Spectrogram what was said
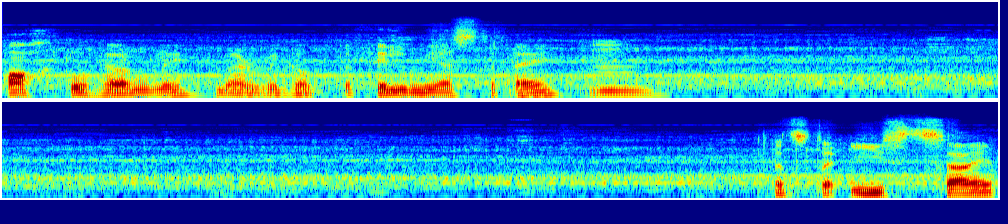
Bachtel Hörnli, where we got the film yesterday. Mm. That's the east side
